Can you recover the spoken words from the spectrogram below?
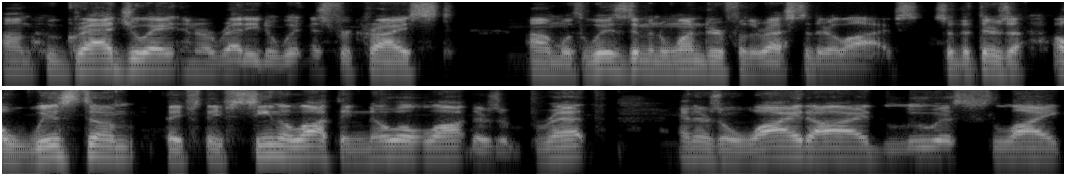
um, who graduate and are ready to witness for Christ. Um, with wisdom and wonder for the rest of their lives, so that there's a, a wisdom they've they've seen a lot, they know a lot. There's a breadth, and there's a wide-eyed Lewis-like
